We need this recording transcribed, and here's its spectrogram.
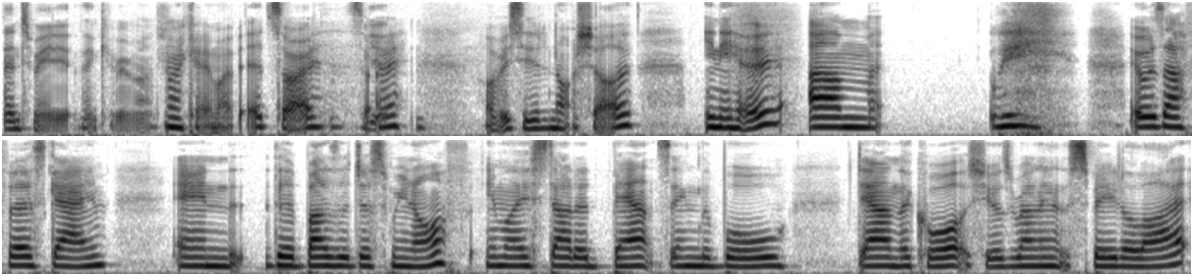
intermediate. Thank you very much. Okay, my bad. Sorry, sorry. Yeah. Obviously, did not show. Anywho, um, we it was our first game, and the buzzer just went off. Emily started bouncing the ball down the court. She was running at the speed of light.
